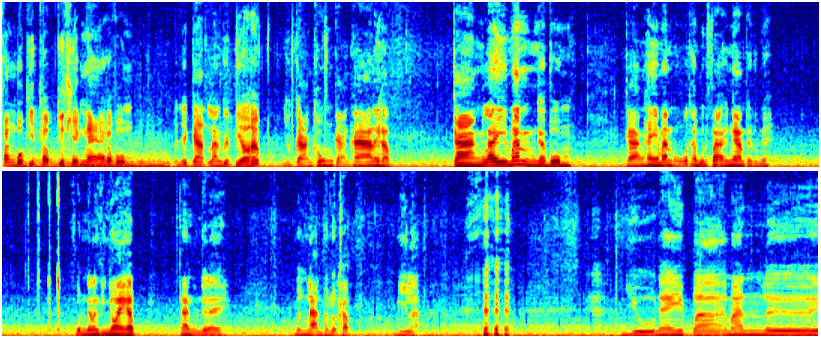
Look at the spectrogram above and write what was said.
ฟังบ่ผิดครับอยู่เถียงหน้าครับผม บรรยากาศร้านก๋วยเตี๋ยวครับ อยู่กลางทงกลางทาเลยครับ กลางไรมั่นครับผม กลางไฮมั่นโอ้ทางบุญฝ่าคืองามแต่ถูกไหมฝนกำลังสิย่อยครับทางบุญกระไดเบื้องลานเพิ่นรถครับ มีละ อยู่ในป่ามันเลย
